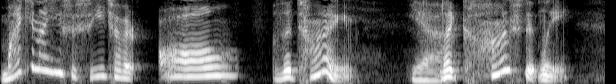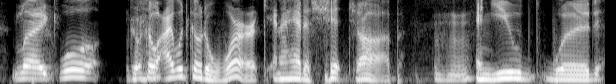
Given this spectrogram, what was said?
Mike and I used to see each other all the time. Yeah. Like constantly. Like, well, so I would go to work and I had a shit job. Mm-hmm. And you would,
